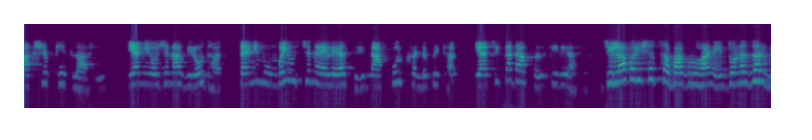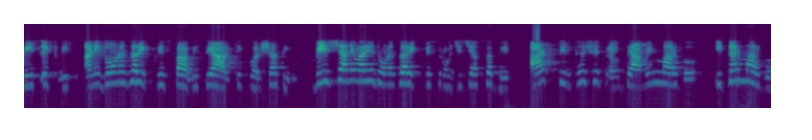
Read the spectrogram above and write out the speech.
आक्षेप घेतला आहे. या नियोजनाविरोधात त्यांनी मुंबई उच्च न्यायालयाचे नागपूर खंडपीठात याचिका दाखल केली आहे. जिल्हा परिषद सभागृहाने दोन हजार वीस एकवीस आणि दोन हजार एकवीस बावीस या आर्थिक वर्षातील वीस जानेवारी दोन हजार एकवीस रोजीच्या सभेत आठ तीर्थक्षेत्र ग्रामीण मार्ग इतर मार्ग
